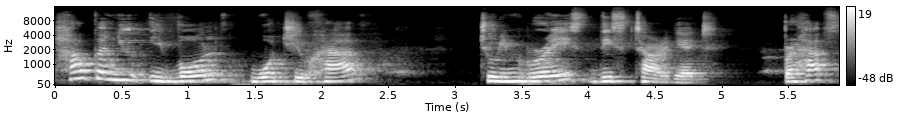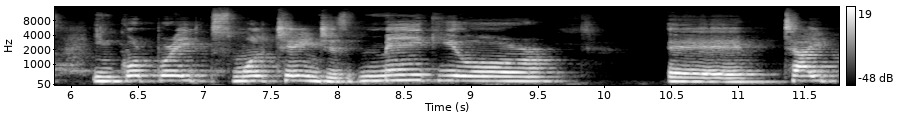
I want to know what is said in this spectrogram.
how can you evolve what you have to embrace this target? Perhaps incorporate small changes, make your uh, type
